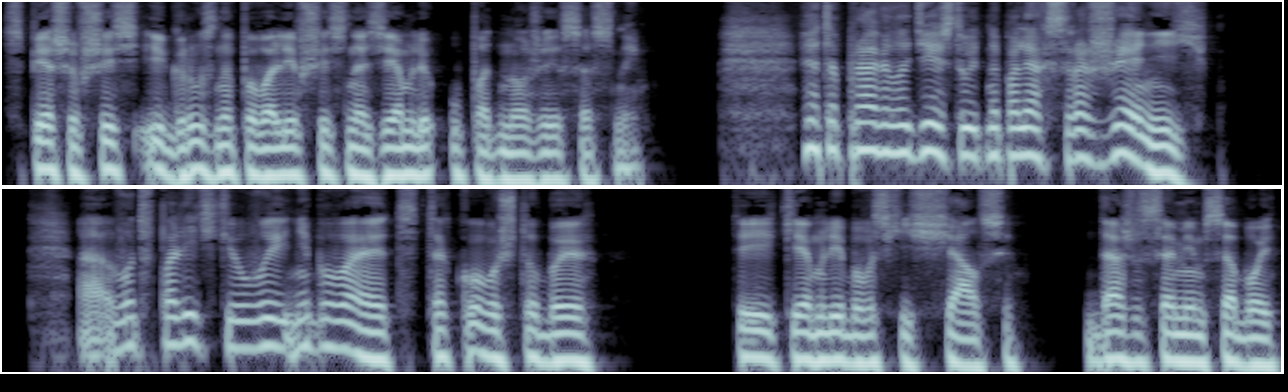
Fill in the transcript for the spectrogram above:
спешившись и грузно повалившись на землю у подножия сосны. Это правило действует на полях сражений, а вот в политике, увы, не бывает такого, чтобы ты кем-либо восхищался, даже самим собой.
